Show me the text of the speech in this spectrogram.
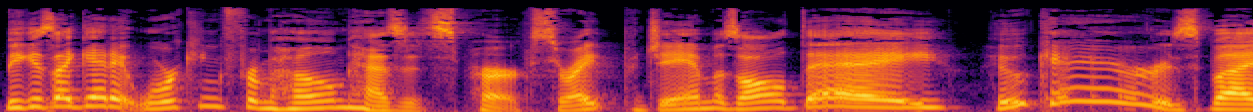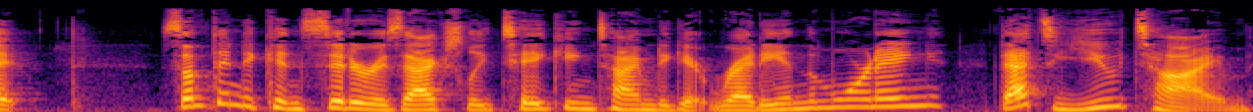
because I get it, working from home has its perks, right? Pajamas all day, who cares? But Something to consider is actually taking time to get ready in the morning. That's you time.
